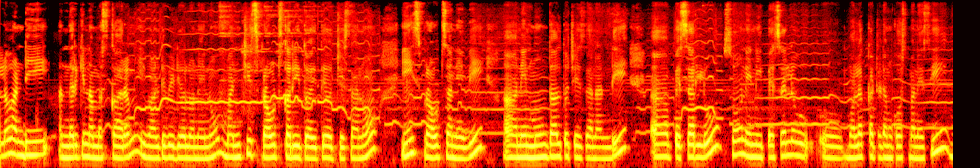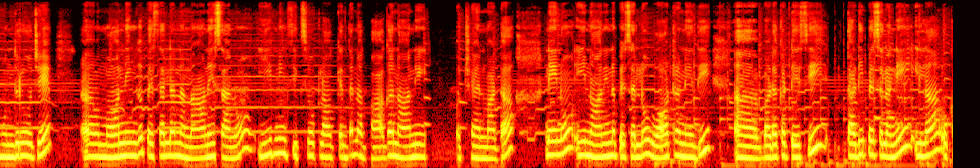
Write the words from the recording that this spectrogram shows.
హలో అండి అందరికీ నమస్కారం. ఇవాళ వీడియోలో నేను మంచి స్ప్రౌట్స్ కర్రీతో అయితే వచ్చేసాను. ఈ స్ప్రౌట్స్ అనేవి నేను మూంగ్ దాల్తో చేశానండి. పెసర్లు. సో నేను ఈ పెసర్లు మొలక కట్టడం కోసం అనేసి ముందు రోజే మార్నింగ్ పెసర్లను నానేసాను ఈవినింగ్ సిక్స్ ఓ క్లాక్ అంతా నాకు బాగా నాని వచ్చాయన్నమాట. నేను ఈ నానిన పెసర్లో వాటర్ అనేది వడకట్టేసి తడి పెసలని ఇలా ఒక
